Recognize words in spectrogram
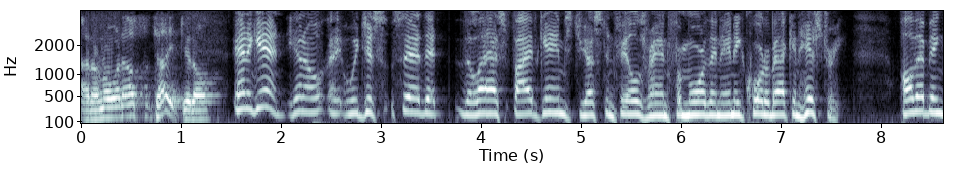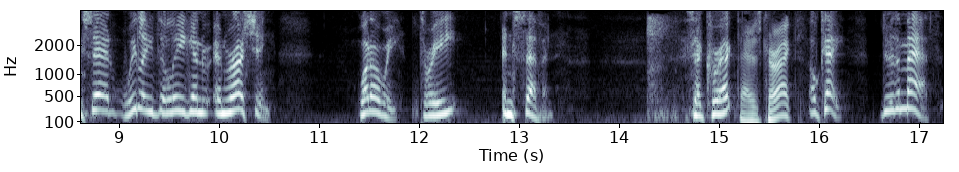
I don't know what else to tell you, kiddo. And again, you know, we just said that the last five games, Justin Fields ran for more than any quarterback in history. All that being said, we lead the league in, in rushing. What are we? Three and seven. Is that correct? That is correct. Okay. Do the math.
